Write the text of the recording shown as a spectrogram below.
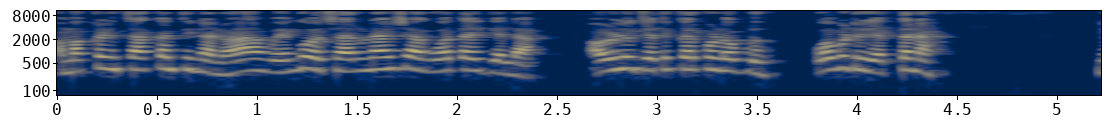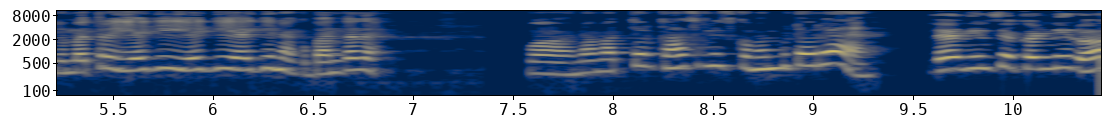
ಆ ಮಕ್ಕಳನ್ನ ಸಾಕಂತೀನಿ ನಾನು. ಹೆಂಗೋ ಸರ್ವನಾಶ ಆಗಿ ಓದ್ತಾ ಇದೆಯಲ್ಲ ಅವಳು ಜೊತೆ ಕರ್ಕೊಂಡು ಹೋಗ್ಬಿಡು. ಹೋಗ್ಬಿಡ್ರಿ ಎತ್ತನ. ನಿಮ್ಮ ಹತ್ರ ಹೇಗಿ ಹೇಗಿ ಹೇಗಿ ನಂಗೆ ಬಂದದೆ. ವಾ, ನಮ್ಮ ಹತ್ರ ಕಾಸು ಇಸ್ಕೊಂಡ್ ಬಂದ್ಬಿಟ್ಟವ್ರೆ? ಲೇ, ನಿಲ್ಸೆ ಕಣ್ಣೀರು.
